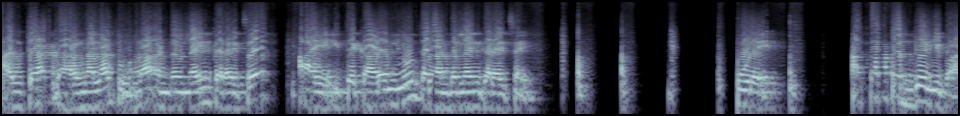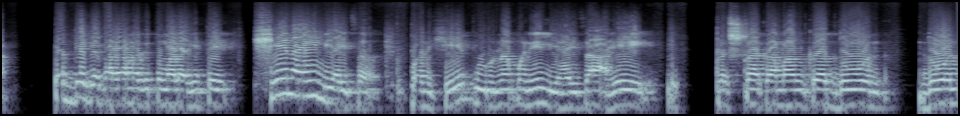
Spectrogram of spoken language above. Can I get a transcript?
आणि त्या कारणाला तुम्हाला अंडरलाईन करायचं आहे. इथे कारण लिहून त्याला अंडरलाईन करायचंय. पुढे. आता पद्य विभाग. पद्य विभागामध्ये तुम्हाला इथे हे नाही लिहायचं पण हे पूर्णपणे लिहायचं आहे. प्रश्न क्रमांक दोन दोन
